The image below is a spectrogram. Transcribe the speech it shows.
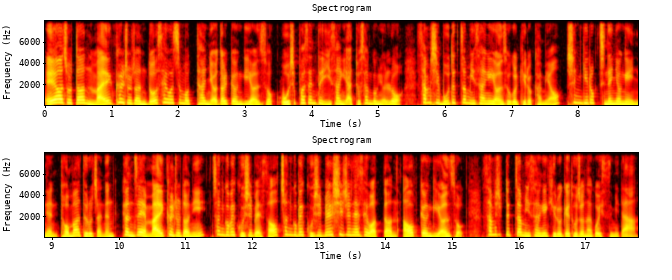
에어 조던 마이클 조던도 세우지 못한 8경기 연속 50% 이상 야투 성공률로 35득점 이상의 연속을 기록하며 신기록 진행형에 있는 더마 드로자는 현재 마이클 조던이 1990에서 1991 시즌에 세웠던 9경기 연속 30득점 이상의 기록에 도전하고 있습니다.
